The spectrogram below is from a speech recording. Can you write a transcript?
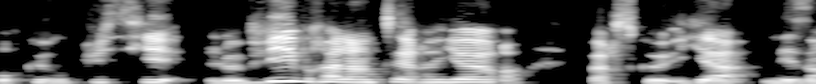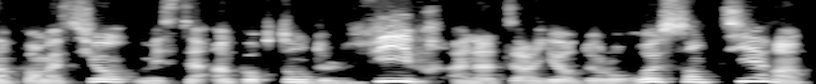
pour que vous puissiez le vivre à l'intérieur, parce qu'il y a les informations, mais c'est important de le vivre à l'intérieur, de le ressentir,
